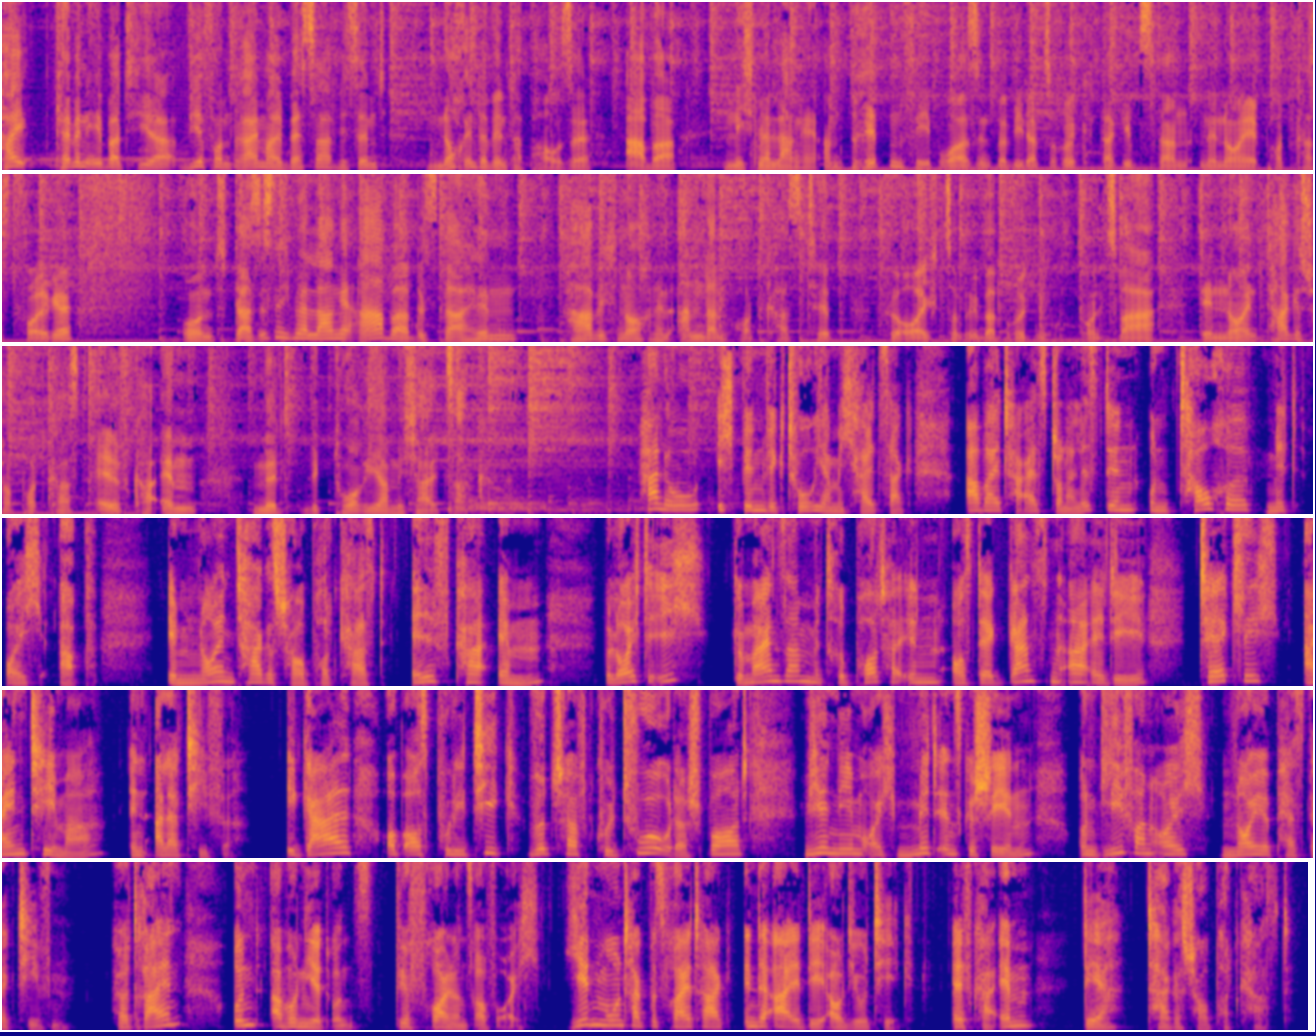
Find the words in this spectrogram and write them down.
Hi, Kevin Ebert hier. Wir von Dreimal Besser. Wir sind noch in der Winterpause, aber nicht mehr lange. Am 3. Februar sind wir wieder zurück. Da gibt es dann eine neue Podcast-Folge. Und das ist nicht mehr lange, aber bis dahin habe ich noch einen anderen Podcast-Tipp für euch zum Überbrücken. Und zwar den neuen Tagesschau-Podcast 11KM mit Viktoria Michalzack. Hallo, ich bin Viktoria Michalzack, arbeite als Journalistin und tauche mit euch ab. Im neuen Tagesschau-Podcast 11KM beleuchte ich gemeinsam mit ReporterInnen aus der ganzen ARD täglich ein Thema in aller Tiefe. Egal, ob aus Politik, Wirtschaft, Kultur oder Sport, wir nehmen euch mit ins Geschehen und liefern euch neue Perspektiven. Hört rein und abonniert uns. Wir freuen uns auf euch. Jeden Montag bis Freitag in der ARD Audiothek. 11KM, der Tagesschau-Podcast.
